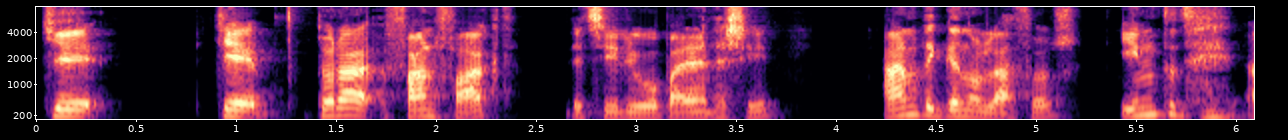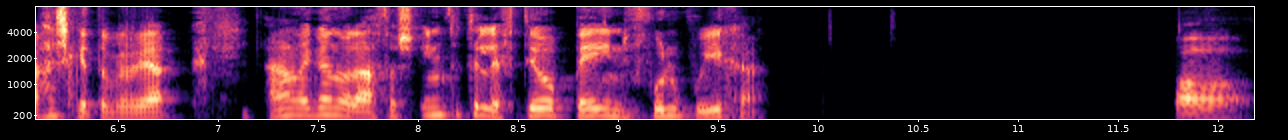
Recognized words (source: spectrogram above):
Και, και τώρα, fun fact, έτσι λίγο παρένθεση, αν δεν κάνω λάθος, είναι το, άσχετο βέβαια, αν δεν κάνω λάθος, είναι το τελευταίο painful που είχα. Oh.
